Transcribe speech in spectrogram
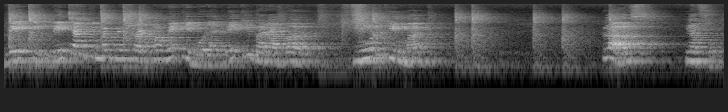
વેકી વેચાણ કિંમતને શોર્ટમાં વેકી બોલાય. વેકી બરાબર મૂળ કિંમત પ્લસ નફો.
